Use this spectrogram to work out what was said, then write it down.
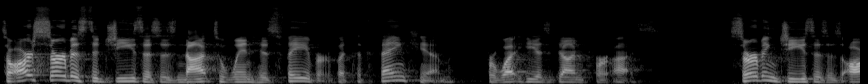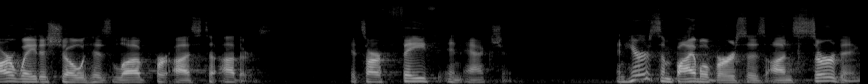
So our service to Jesus is not to win his favor, but to thank him for what he has done for us. Serving Jesus is our way to show his love for us to others. It's our faith in action. And here are some Bible verses on serving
